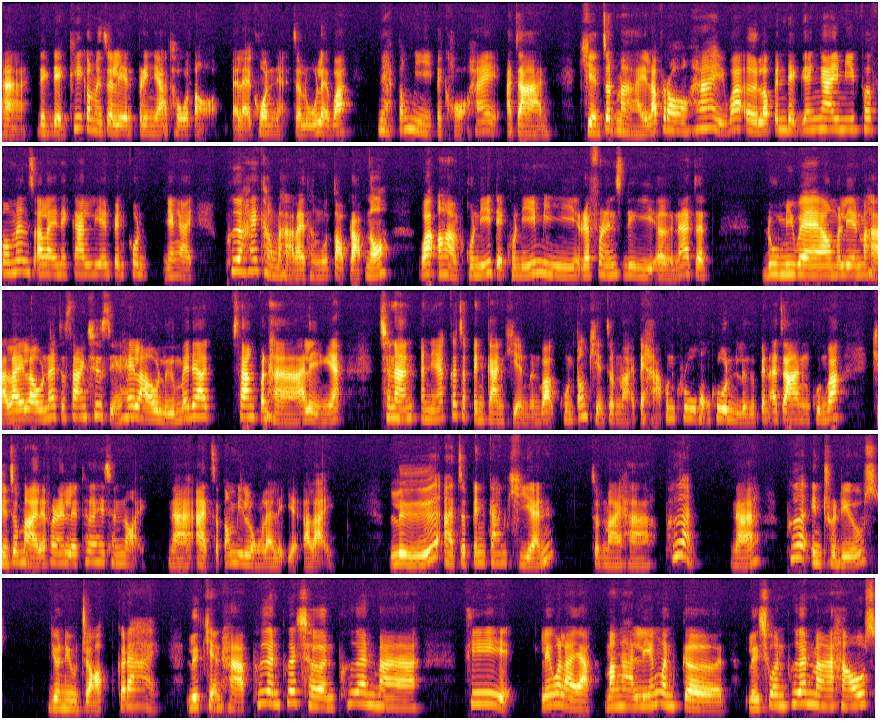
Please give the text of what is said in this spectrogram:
อ่าเด็กๆที่กำลังจะเรียนปริญญาโทต่อหลายๆคนเนี่ยจะรู้เลยว่าเนี่ยต้องมีไปขอให้อาจารย์ เขียนจดหมายรับรองให้ว่าเออเราเป็นเด็กยังไงมี performance อะไรในการเรียนเป็นคนยังไง เพื่อให้ทางมหาลัยทางนู้นตอบรับเนาะว่าอ่าคนนี้เด็กคนนี้มี reference ดีเออน่าจะดูมีแววมาเรียนมหาลัยเราน่าจะสร้างชื่อเสียงให้เรา หรือไม่ได้สร้างปัญหาอะไรอย่างเงี้ยฉะนั้นอันนี้ก็จะเป็นการเขียนเหมือนว่าคุณต้องเขียนจดหมายไปหาคุณครูของคุณ หรือเป็นอาจารย์ของคุณว่าเขียนจดหมาย reference letter ให้ฉันหน่อยนะอาจจะต้องมีลงรายละเอียดอะไร หรืออาจจะเป็นการเขียนจดหมายหาเพื่อนนะเพื่อ introduce your new job ก็ได้ หรือเขียนหาเพื่อนเพื่อเชิญเพื่อนมาที่เรียกว่าอะไรอะมางานเลี้ยงวันเกิด หรือชวนเพื่อนมา house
